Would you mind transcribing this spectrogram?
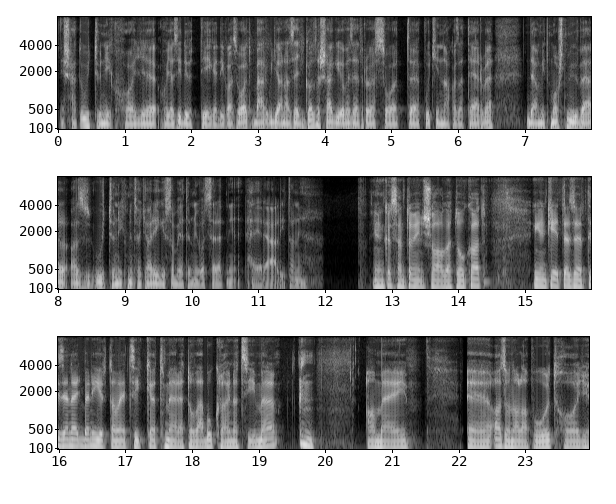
és hát úgy tűnik, hogy, hogy az időt téged igazolt, bár ugyanaz egy gazdasági övezetről szólt Putyinnak az a terve, de amit most művel, az úgy tűnik, mintha a régi Szovjetuniót szeretné helyreállítani. Igen, köszöntöm én is hallgatókat. Igen, 2011-ben írtam egy cikket Merre tovább Ukrajna címmel, amely e, azon alapult, hogy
